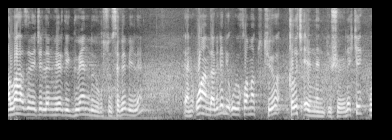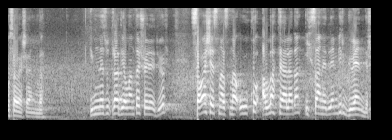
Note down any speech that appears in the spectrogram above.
Allah Azze ve Celle'nin verdiği güven duygusu sebebiyle yani o anda bile bir uyuklama tutuyor. Kılıç elinden düşüyor öyle ki o savaş anında. İbn-i Mesud radıyallahu şöyle diyor. Savaş esnasında uyku Allah Teala'dan ihsan edilen bir güvendir.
